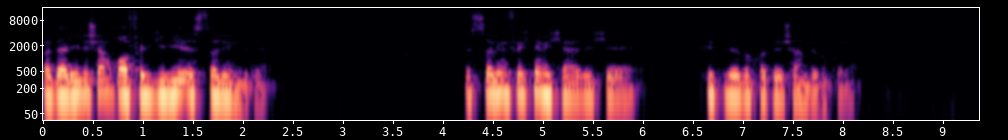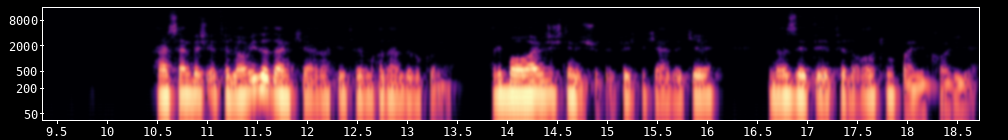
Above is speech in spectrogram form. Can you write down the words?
و دلیلش هم قافلگیری استالین بوده. استالین فکر نمی کرده که هیتلر بخواد بهش حمله بکنه. هرچند بهش اطلاع می‌دادن که الان هیتلر می‌خواد حمله بکنه. ولی باورش نمی‌شده. فکر می‌کرده که اینا ضد اطلاعات و فریبکاریه.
